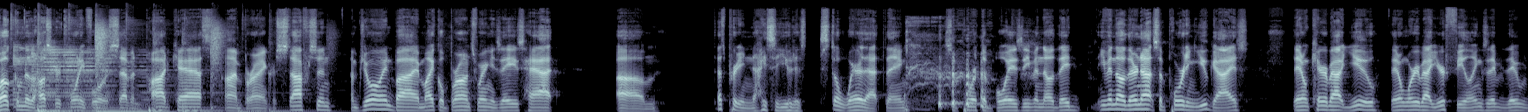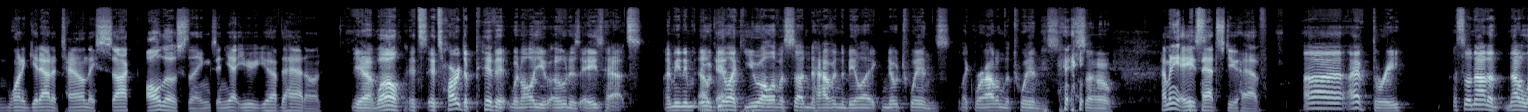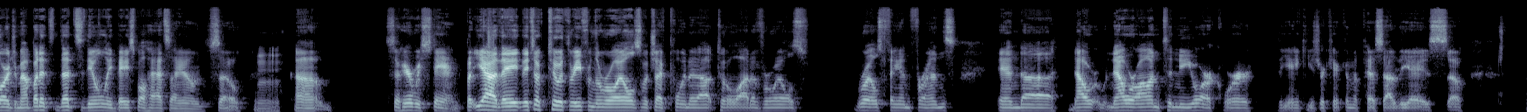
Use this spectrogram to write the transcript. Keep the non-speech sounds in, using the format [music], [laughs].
Welcome to the Husker 24 7 podcast. I'm Brian Christopherson. I'm joined by Michael Bruns wearing his A's hat. Um, that's pretty [laughs] nice of you to still wear that thing. Support the boys, even though they even though they're not supporting you guys. They don't care about you. They don't worry about your feelings. They they want to get out of town. They suck. All those things, and yet you you have the hat on. Yeah, well, it's it's hard to pivot when all you own is A's hats. I mean, it, it would be like you all of a sudden having to be like, no twins. Like we're out on the twins. [laughs] So, how many A's hats do you have? Uh, I have three. So not a not a large amount, but it's that's the only baseball hats I own. So, mm. um, so here we stand. But yeah, they they took two or three from the Royals, which I've pointed out to a lot of Royals Royals fan friends. And uh, now now we're on to New York, where the Yankees are kicking the piss out of the A's. So,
